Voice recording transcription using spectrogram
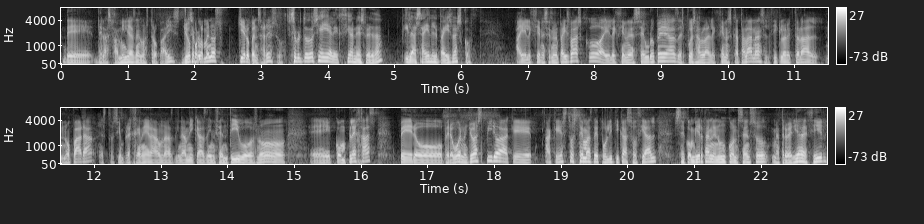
de, las familias de nuestro país. Yo por lo menos quiero pensar eso. Sobre todo si hay elecciones, ¿verdad? Y las hay en el País Vasco hay elecciones en el País Vasco, hay elecciones europeas, después habrá elecciones catalanas, el ciclo electoral no para, esto siempre genera unas dinámicas de incentivos ¿no? Eh, complejas, pero, pero bueno, yo aspiro a que, a que estos temas de política social se conviertan en un consenso, me atrevería a decir,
